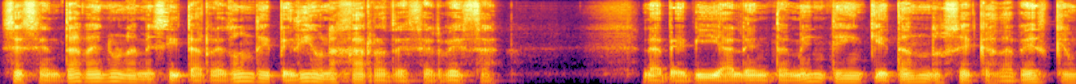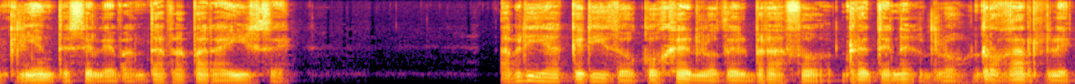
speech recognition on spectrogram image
Se sentaba en una mesita redonda y pedía una jarra de cerveza. La bebía lentamente inquietándose cada vez que un cliente se levantaba para irse. Habría querido cogerlo del brazo, retenerlo, rogarle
